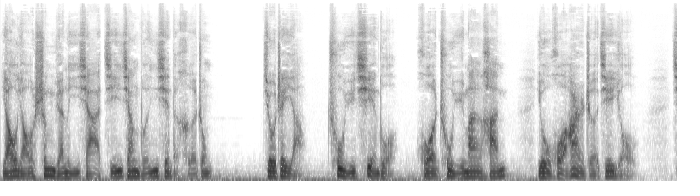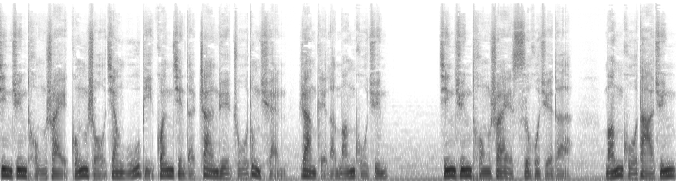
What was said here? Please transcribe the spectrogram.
遥遥声援了一下即将沦陷的河中。就这样，出于怯懦，或出于蛮憨，又或二者皆有，金军统帅拱手将无比关键的战略主动权让给了蒙古军。金军统帅似乎觉得蒙古大军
